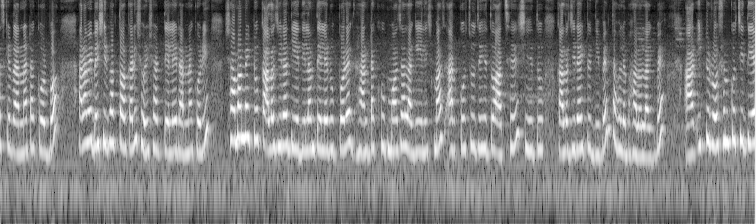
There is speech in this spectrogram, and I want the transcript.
আজকে রান্নাটা করব। আর আমি বেশিরভাগ তরকারি সরিষার তেলে রান্না করি। সামান্য একটু কালো জিরা দিয়ে দিলাম তেলের উপরে ঘ্রানটা খুব মজা লাগে ইলিশ মাছ। আর কচু যেহেতু আছে, সেহেতু কালো জিরা একটু দিবেন, তাহলে ভালো লাগবে। আর একটু রসুন কুচি দিয়ে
